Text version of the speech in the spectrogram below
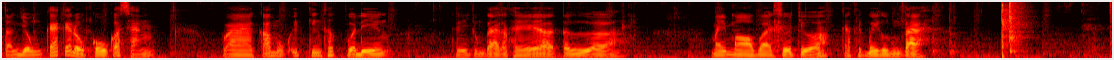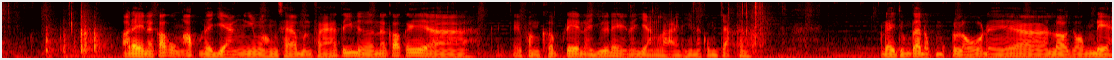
tận dụng các cái đồ cũ có sẵn và có một ít kiến thức về điện, thì chúng ta có thể ờ, tự ờ, mày mò và sửa chữa các thiết bị của chúng ta. Ở đây nó có con ốc để dặn, nhưng mà không sao, mình phá tí nữa nó có cái ờ, cái phần khớp ren ở dưới đây nó dặn lại thì nó cũng chắc hơn ở đây chúng ta đục một cái lỗ để lòi cái bóng đèn.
